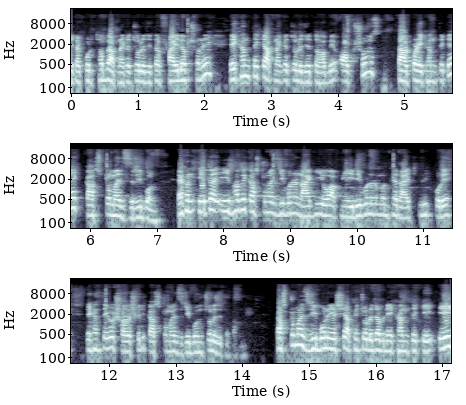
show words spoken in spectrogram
যেটা করতে হবে, আপনাকে চলে যেতে হবে ফাইল অপশনে এখান থেকে আপনাকে চলে যেতে হবে অপশনস তারপর এখান থেকে কাস্টমাইজ রিবন এখন এটা এইভাবে কাস্টমাইজ জীবনে না গিয়েও আপনি এই রিবনের মধ্যে রাইট ক্লিক করে এখান থেকেও সরাসরি কাস্টমাইজ রিবন চলে যেতে পারেন। কাস্টমাইজ রিবনে এসে আপনি চলে যাবেন এখান থেকে এই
